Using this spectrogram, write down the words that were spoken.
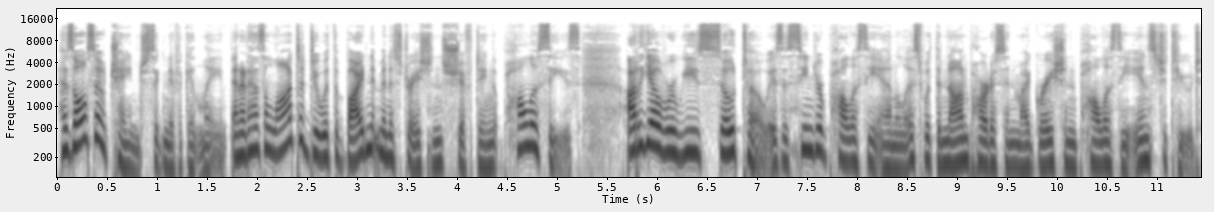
has also changed significantly. And it has a lot to do with the Biden administration's shifting policies. Ariel Ruiz Soto is a senior policy analyst with the Nonpartisan Migration Policy Institute.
